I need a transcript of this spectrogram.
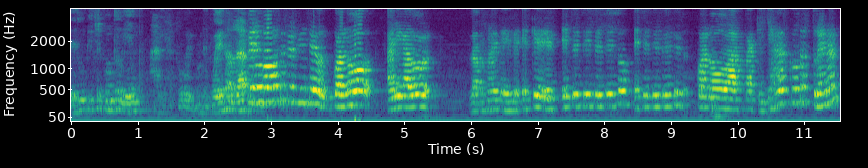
es un pinche punto bien abierto, güey. Porque puedes hablar. Pero vamos a ser sinceros, cuando ha llegado la persona y te dice, es que es esto, esto, esto, esto, esto, esto, esto, esto, esto, esto", cuando hasta que ya las cosas truenan,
